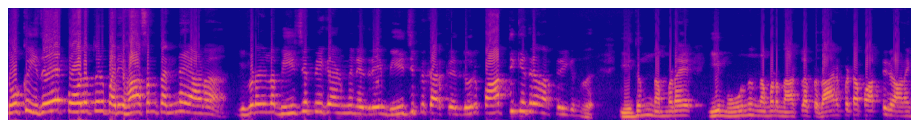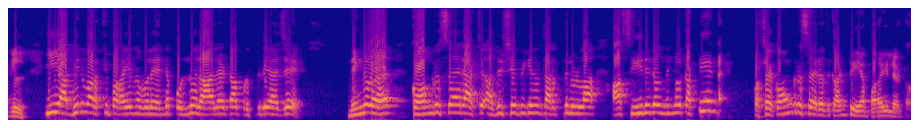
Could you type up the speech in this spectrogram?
നോക്കൂ ഇതേപോലത്തെ ഒരു പരിഹാസം തന്നെയാണ് ഇവിടെയുള്ള ബി ജെ പി ഗവൺമെന്റിനെതിരെയും ബി ജെ പിക്കാർക്കെതിരെ ഒരു പാർട്ടിക്കെതിരെ നടത്തിയിരിക്കുന്നത്. ഇതും നമ്മുടെ ഈ മൂന്നും നമ്മുടെ നാട്ടിലെ പ്രധാനപ്പെട്ട പാർട്ടികളാണെങ്കിൽ ഈ അഭിൻ വർക്കി പറയുന്ന പോലെ എന്റെ പൊന്നു ലാലേട്ട പൃഥ്വിരാജെ നിങ്ങൾ കോൺഗ്രസ്സുകാരെ അധ- അധിക്ഷേപിക്കുന്ന തരത്തിലുള്ള ആ സീനുകൾ നിങ്ങൾ കട്ട് ചെയ്യണ്ടേ? പക്ഷെ കോൺഗ്രസ്സുകാർ അത് കട്ട് ചെയ്യാൻ പറയില്ല കേട്ടോ.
